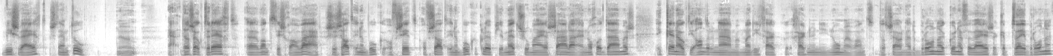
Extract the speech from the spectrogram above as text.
wie zwijgt, stemt toe. Ja. Ja, dat is ook terecht, uh, want het is gewoon waar. Ze zat in een boek, of zit of zat in een boekenclubje met Soumaya Sala en nog wat dames. Ik ken ook die andere namen, maar die ga ik, ga ik nu niet noemen, want dat zou naar de bronnen kunnen verwijzen. Ik heb twee bronnen.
